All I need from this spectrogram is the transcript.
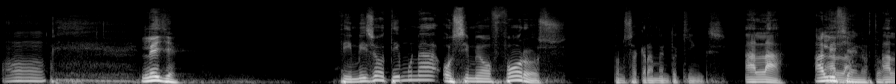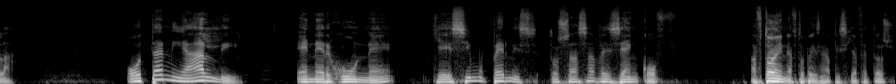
Λέγε. Θυμίζω ότι ήμουνα ο σημεοφόρος των Sacramento Kings. Αλλά. Αλήθεια αλλά, είναι αυτό. Αλλά. Όταν οι άλλοι ενεργούνε και εσύ μου παίρνεις το Σάσα Βεζένκοφ, αυτό είναι αυτό που έχεις να πεις για φέτος.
